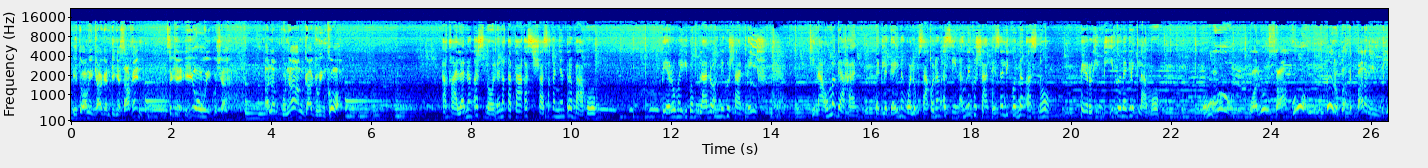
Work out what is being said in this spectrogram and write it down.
ito ang igaganti niya sa akin. Sige, iuwi ko siya. Alam ko na ang gagawin ko. Akala ng asno na nakatakas siya sa kanyang trabaho. Pero may ibang plano ang negosyante. Kinaumagahan, naglagay ng walong sako ng asin ang negosyante sa likod ng asno. Pero hindi ito nagreklamo. Oo, walong sako. Pero bakit parang hindi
